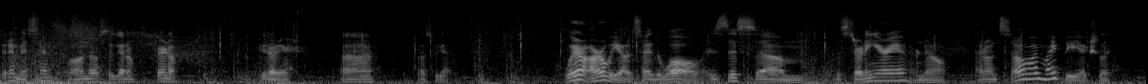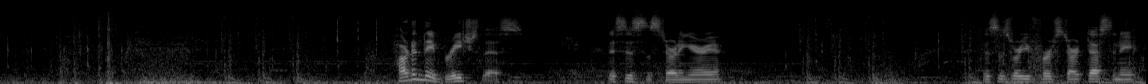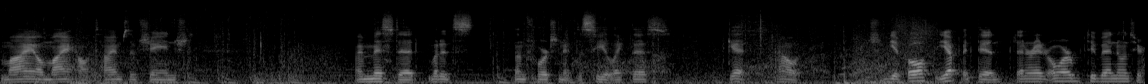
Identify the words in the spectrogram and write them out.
Did I miss him? Oh no, still got him. Fair enough. Get out of here. Uh, what else we got? Where are we outside the wall? Is this, um, the starting area? Or no? I don't, s- oh, it might be, actually. How did they breach this? This is the starting area. This is where you first start Destiny. My oh my, how times have changed. I missed it, but it's unfortunate to see it like this. Get out. Should get both. Yep, it did. Generator orb. Too bad no one's here.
